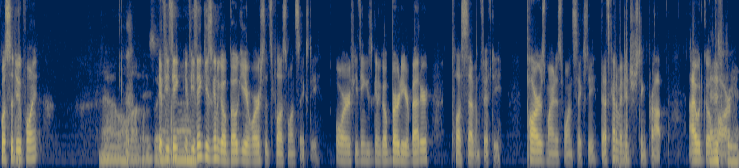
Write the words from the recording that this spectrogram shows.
What's the dew point? Uh, hold on one second. If you think if you Uh, think he's going to go bogey or worse, it's plus 160. Or if you think he's going to go birdie or better, plus 750. Pars minus 160. That's kind of an interesting prop. I would go that par,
